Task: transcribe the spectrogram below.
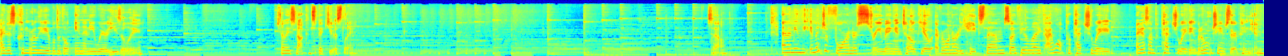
I just couldn't really be able to go in anywhere easily. At least not conspicuously. So. And I mean, the image of foreigners streaming in Tokyo, everyone already hates them, so I feel like I won't perpetuate. I guess I'm perpetuating, but it won't change their opinion.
